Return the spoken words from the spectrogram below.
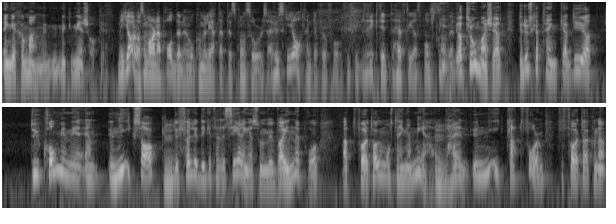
engagemang med mycket mer saker. Men jag då som har den här podden nu och kommer leta efter sponsorer. Så här, hur ska jag tänka för att få, få till riktigt häftiga sponsorsamarbeten? Jag tror Marcia att det du ska tänka det är ju att du kommer med en unik sak. Mm. Du följer digitaliseringen som vi var inne på. Att företagen måste hänga med här. Mm. Det här är en unik plattform för företag att kunna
